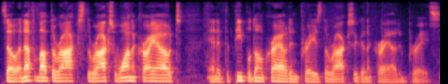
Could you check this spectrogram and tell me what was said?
so enough about the rocks. The rocks want to cry out, and if the people don't cry out in praise, the rocks are going to cry out in praise.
